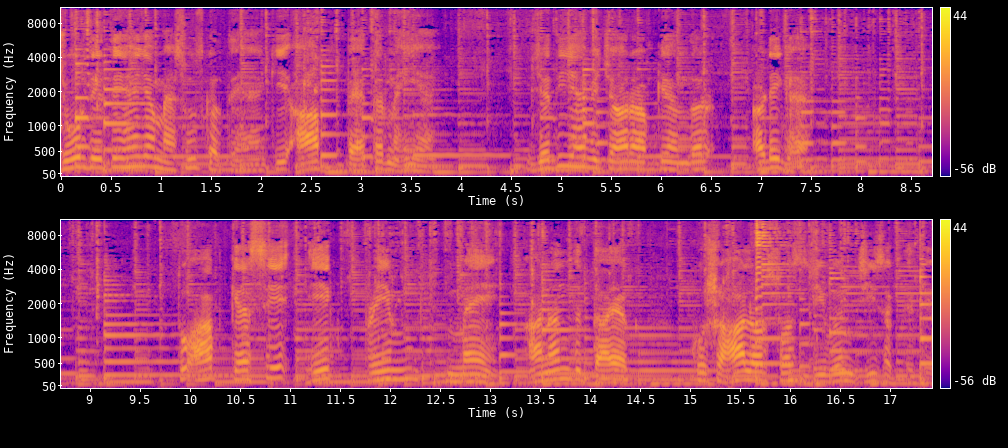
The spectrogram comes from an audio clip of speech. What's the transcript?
ज़ोर देते हैं या महसूस करते हैं कि आप बेहतर नहीं हैं। यदि यह विचार आपके अंदर अडिग है तो आप कैसे एक प्रेम में आनंददायक, खुशहाल और स्वस्थ जीवन जी सकते थे?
